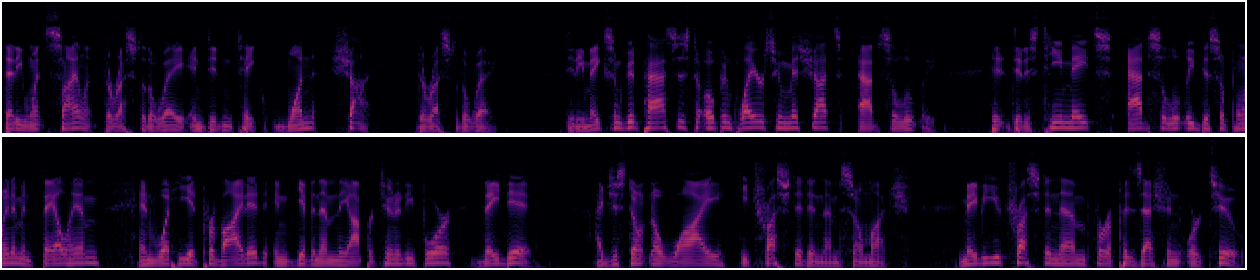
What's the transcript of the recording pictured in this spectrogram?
that he went silent the rest of the way and didn't take one shot the rest of the way. Did he make some good passes to open players who missed shots? Absolutely. Did his teammates absolutely disappoint him and fail him and what he had provided and given them the opportunity for? They did. I just don't know why he trusted in them so much. Maybe you trust in them for a possession or two.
